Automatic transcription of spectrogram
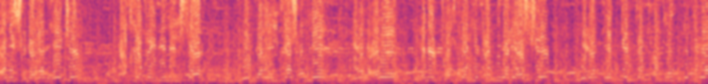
মানুষ সমাগম হয়েছে। একে একে ইভিনিং স্টার এরপরে উল্কা এবং আরও অনেক ঠাকুর আজকে কার্নিভালে আসছে এবং প্রত্যেকটা ঠাকুর প্রতিমা,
